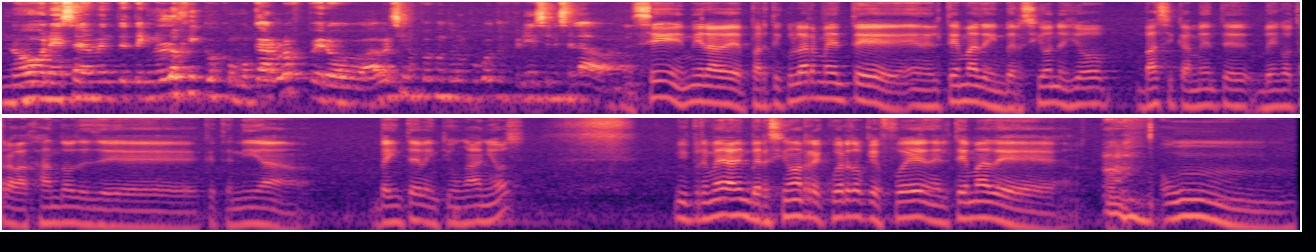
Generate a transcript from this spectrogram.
no necesariamente tecnológicos como Carlos, pero a ver si nos puedes contar un poco tu experiencia en ese lado. ¿no? Sí, mira, particularmente en el tema de inversiones, yo básicamente vengo trabajando desde que tenía 20, 21 años. Mi primera inversión recuerdo que fue en el tema de un...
